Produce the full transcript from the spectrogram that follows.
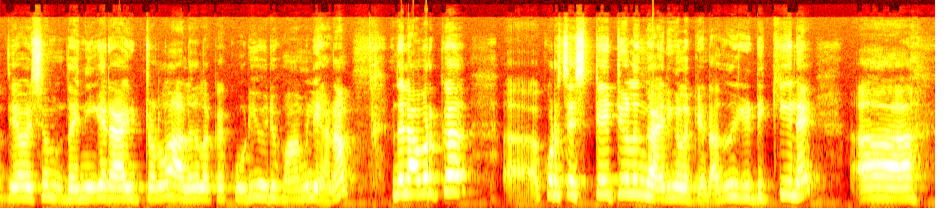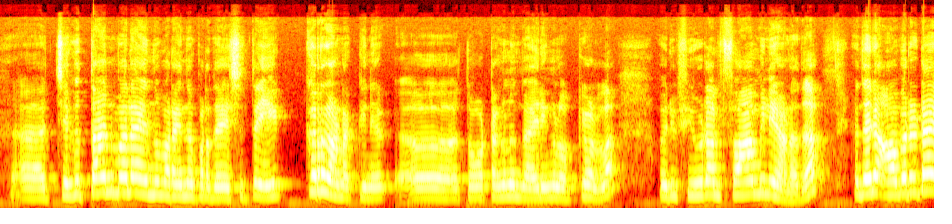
അത്യാവശ്യം ധനികരായിട്ടുള്ള ആളുകളൊക്കെ കൂടി ഒരു ഫാമിലിയാണ്. എന്നാലും അവർക്ക് കുറച്ച് എസ്റ്റേറ്റുകളും കാര്യങ്ങളൊക്കെ ഉണ്ട്. അത് ഇടുക്കിയിലെ ചെകുത്താൻമല എന്ന് പറയുന്ന പ്രദേശത്തെ ഏക്കർ കണക്കിന് തോട്ടങ്ങളും കാര്യങ്ങളൊക്കെ ഉള്ള ഒരു ഫ്യൂഡൽ ഫാമിലിയാണത്. എന്തായാലും അവരുടെ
